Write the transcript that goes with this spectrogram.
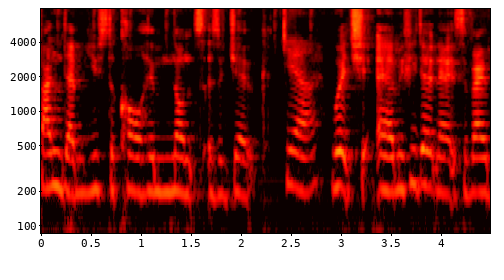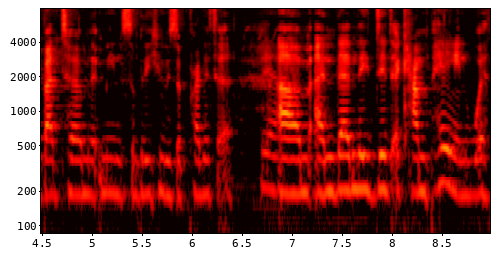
fandom used to call him nonce as a joke. Yeah. Which, um, if you don't know, it's a very bad term that means somebody who is a predator. Yeah. Um, and then they did a campaign with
